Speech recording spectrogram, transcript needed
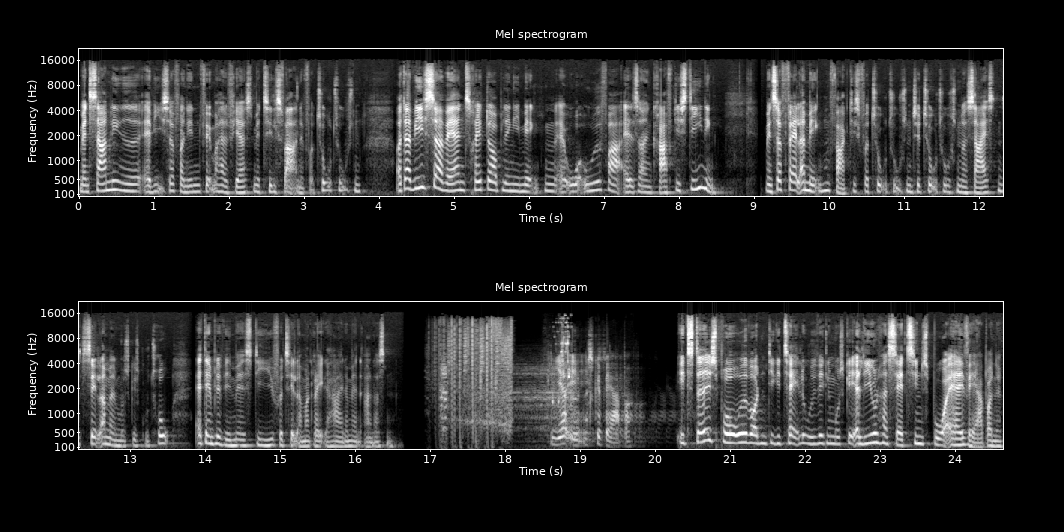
Man sammenlignede aviser fra 1975 med tilsvarende fra 2000, og der viste sig at være en tredobling i mængden af ord udefra, altså en kraftig stigning. Men så falder mængden faktisk fra 2000 til 2016, selvom man måske skulle tro, at den blev ved med at stige, fortæller Margrethe Heidemann Andersen. Flere engelske verber. Et sted i sproget, hvor den digitale udvikling måske alligevel har sat sine spor, er i verberne.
